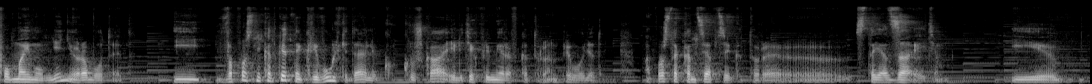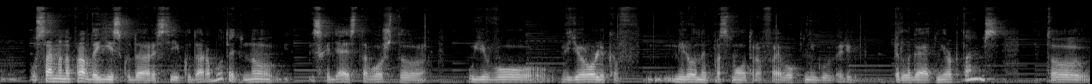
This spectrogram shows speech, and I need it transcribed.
по моему мнению, работает. И вопрос не конкретной кривульки, да, или кружка, или тех примеров, которые он приводит, а просто концепции, которые э, стоят за этим. И у Саймона, правда, есть куда расти и куда работать, но исходя из того, что у его видеороликов миллионы просмотров, а его книгу предлагает Нью-Йорк Таймс, то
